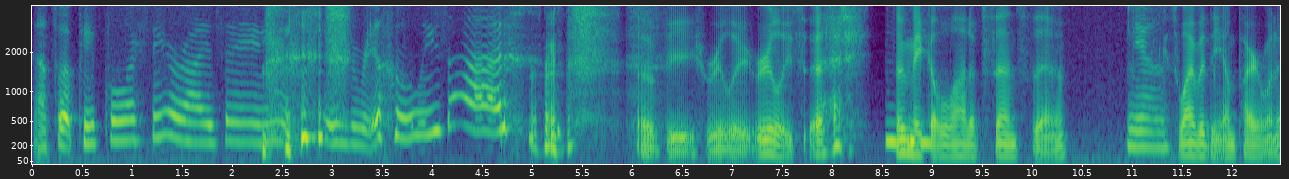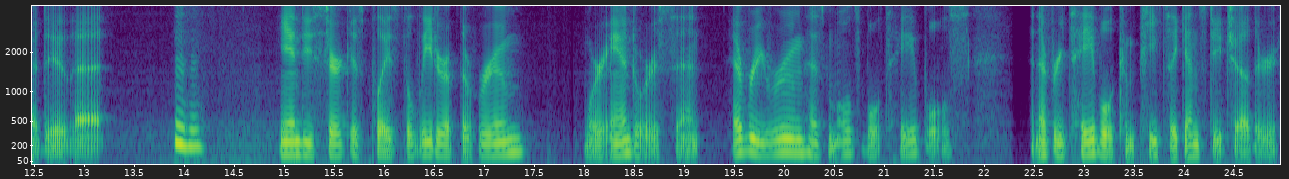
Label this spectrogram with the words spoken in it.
that's what people are theorizing which is really sad That would be really, really sad. That would make mm-hmm. a lot of sense, though. yeah Because why would the Empire want to do that? Andy Serkis plays the leader of the room where Andor is sent. Every room has multiple tables, and every table competes against each other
